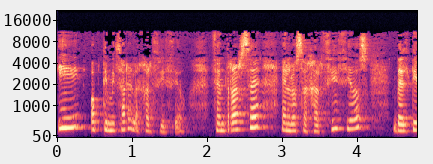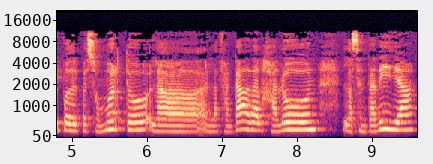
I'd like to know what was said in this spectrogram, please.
y optimizar el ejercicio, centrarse en los ejercicios del tipo del peso muerto, la, la zancada, el jalón, la sentadilla,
